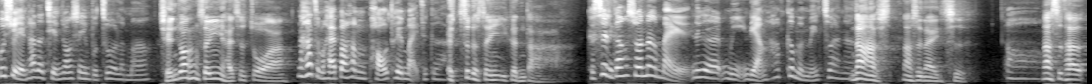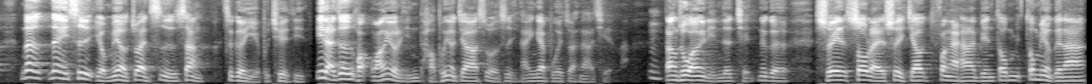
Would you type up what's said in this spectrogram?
胡雪岩他的钱庄生意不做了吗？钱庄生意还是做啊。那他怎么还帮他们跑腿买这个？哎，这个生意更大啊。可是你刚刚说那个买那个米粮，他根本没赚啊。那是那是那一次。哦，那是他那那一次有没有赚？事实上，这个也不确定。一来就是王王友林好朋友叫他做的事情，他应该不会赚他的钱嘛。嗯，当初王有林的钱那个税收来的税交放在他那边，都都没有跟他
